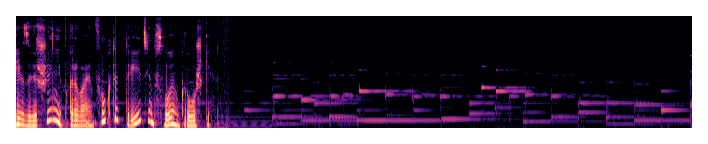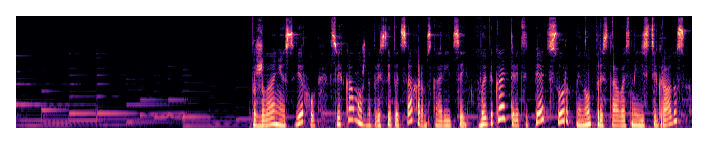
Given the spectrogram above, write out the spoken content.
И в завершении покрываем фрукты третьим слоем крошки. По желанию сверху слегка можно присыпать сахаром с корицей. Выпекать 35-40 минут при 180 градусах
